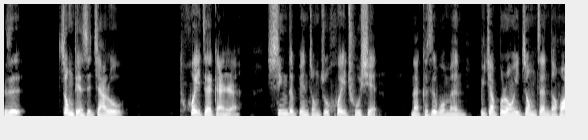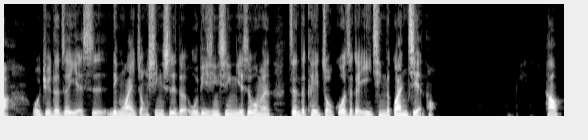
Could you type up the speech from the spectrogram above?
可是重点是，假如会再感染。新的变种株会出现，那可是我们比较不容易重症的话，我觉得这也是另外一种形式的无敌星星，也是我们真的可以走过这个疫情的关键哦。好，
